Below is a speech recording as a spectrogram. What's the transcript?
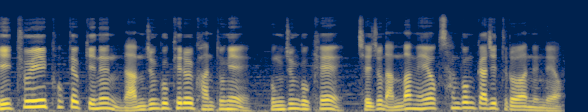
B-2A 폭격기는 남중국해를 관통해 동중국해, 제주 남방해역 상공까지 들어왔는데요.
